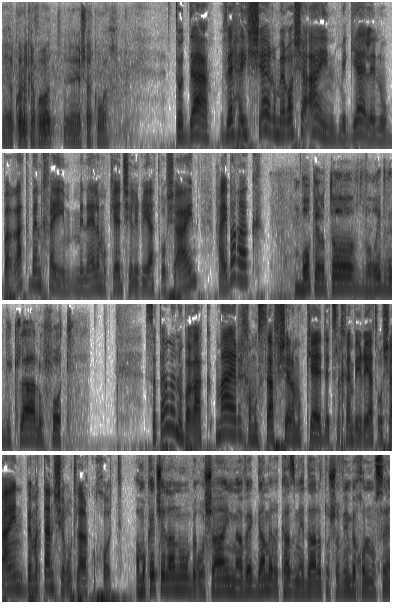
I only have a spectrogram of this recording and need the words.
אה, כל הכבוד, אה, ישר כוח. תודה. והישר מראש העין מגיע אלינו ברק בן חיים, מנהל המוקד של עיריית ראש העין. היי ברק. בוקר טוב, דבורית ודקלה אלופות. ספר לנו ברק, מה הערך המוסף של המוקד אצלכם בעיריית ראש העין במתן שירות ללקוחות? המוקד שלנו בראש העין מהווה גם מרכז מידע לתושבים בכל נושא.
